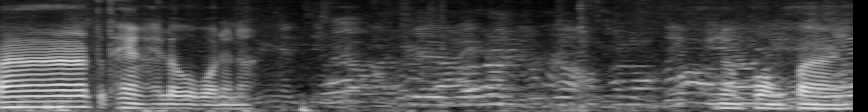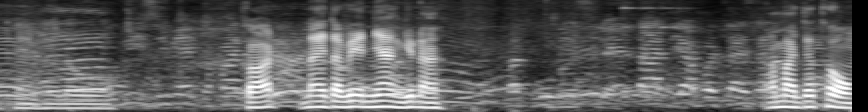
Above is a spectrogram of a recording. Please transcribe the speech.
ปลาตัวแทงไฮโลบอลนะนะยองปองปลาแทงไฮโลก๊อตนายตะเวนย่างอยู่นะเอามันจะทง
